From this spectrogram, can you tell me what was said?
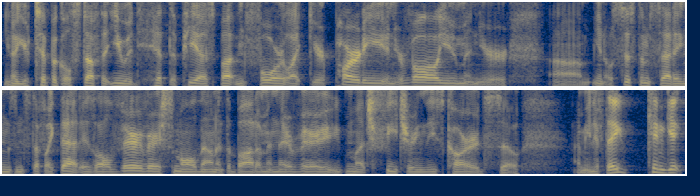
you know, your typical stuff that you would hit the PS button for, like your party and your volume and your, um, you know, system settings and stuff like that, is all very, very small down at the bottom, and they're very much featuring these cards. So, I mean, if they can get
